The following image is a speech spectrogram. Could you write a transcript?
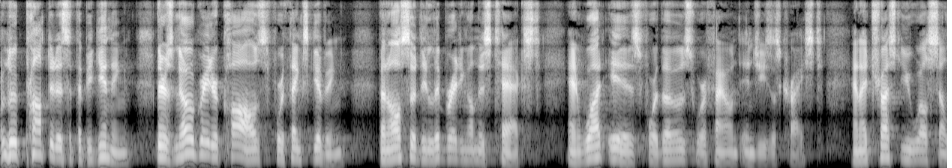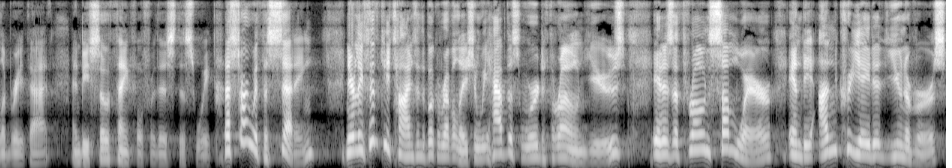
Luke prompted us at the beginning. There's no greater cause for thanksgiving than also deliberating on this text and what is for those who are found in Jesus Christ. And I trust you will celebrate that and be so thankful for this this week. Let's start with the setting. Nearly 50 times in the book of Revelation, we have this word throne used. It is a throne somewhere in the uncreated universe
